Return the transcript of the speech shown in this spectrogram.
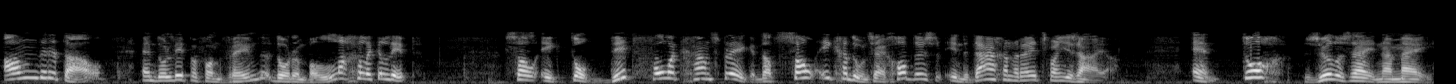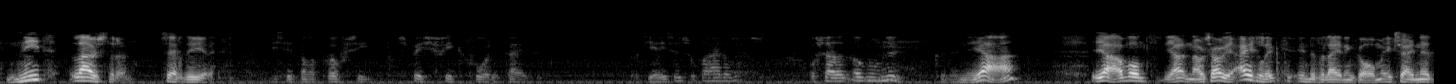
andere taal en door lippen van vreemden, door een belachelijke lip, zal ik tot dit volk gaan spreken. Dat zal ik gaan doen, zei God dus in de dagen reeds van Jezaja. En toch zullen zij naar mij niet luisteren, zegt de Heer. Is dit dan een profetie specifiek voor de tijd dat Jezus op aarde was? Of zou dat ook nog nu kunnen? Ja. Ja, want ja, nou zou je eigenlijk in de verleiding komen. Ik zei net,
